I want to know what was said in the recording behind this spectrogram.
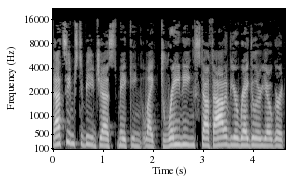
that seems to be just making like draining stuff out of your regular yogurt.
